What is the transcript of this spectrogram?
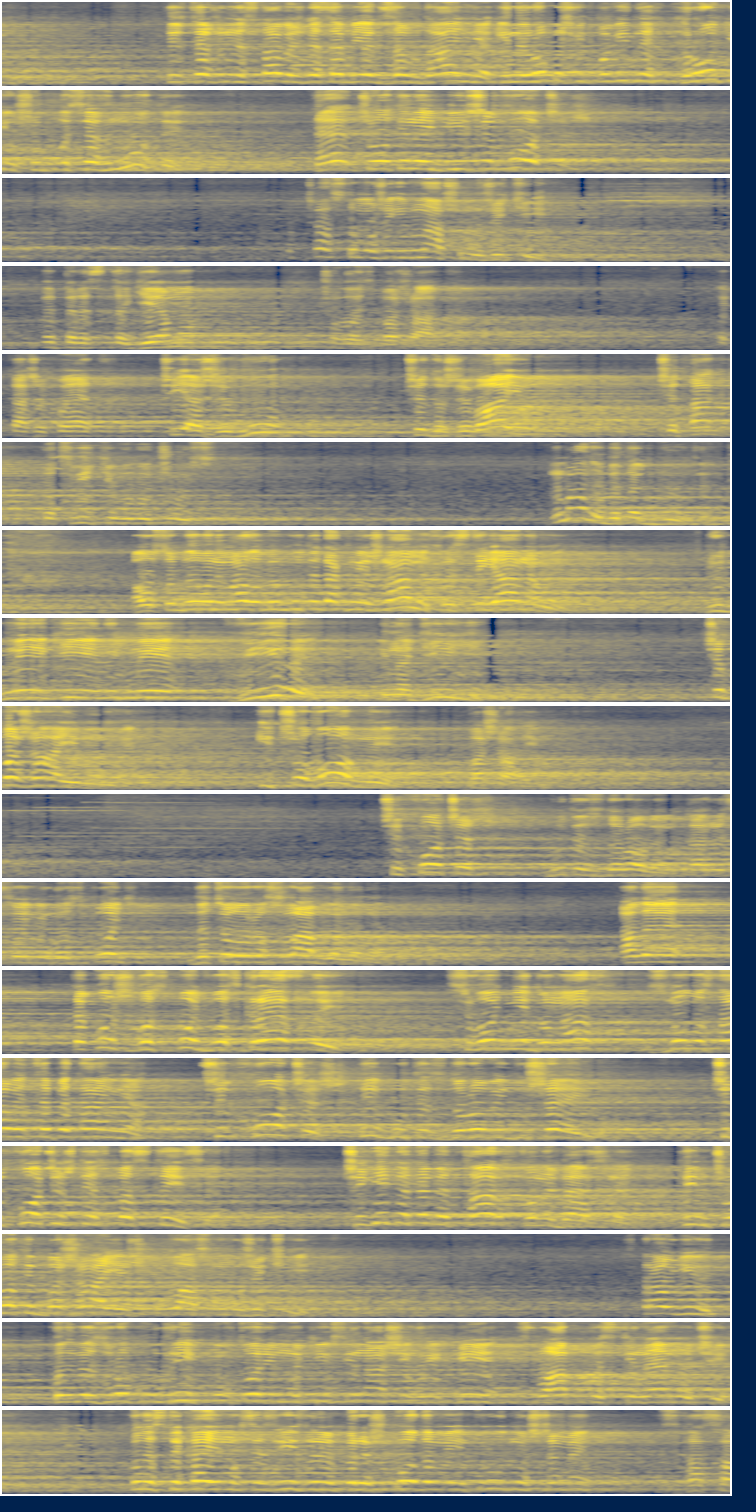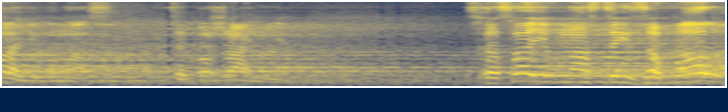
Ти це вже не ставиш для себе як завдання і не робиш відповідних кроків, щоб осягнути те, чого ти найбільше хочеш. Часто, може, і в нашому житті ми перестаємо чогось бажати. Як каже поет, чи я живу, чи доживаю, чи так по світі волочусь. Не мало би так бути. А особливо не мало би бути так між нами, християнами, людьми, які є людьми віри і надії. Чи бажаємо ми? І чого ми бажаємо? Чи хочеш бути здоровим? Каже сьогодні Господь до цього розслабленого. Але також Господь Воскреслий сьогодні до нас знову ставить це питання, чи хочеш ти бути здоровий душею? Чи хочеш ти спастися? Чи є для тебе Царство Небесне тим, чого ти бажаєш у власному житті? Справді, коли ми з року в рік повторюємо ті всі наші гріхи, слабкості, немочі, коли стикаємося з різними перешкодами і труднощами, згасає у нас це бажання. Згасає у нас цей запал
